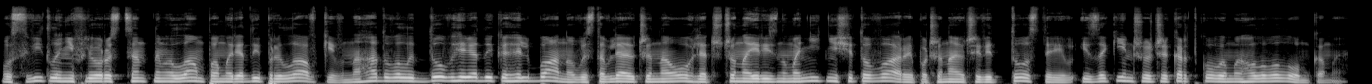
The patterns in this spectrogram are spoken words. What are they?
Освітлені флюоресцентними лампами ряди прилавків нагадували довгі ряди кегельбану, виставляючи на огляд щонайрізноманітніші товари, починаючи від тостерів і закінчуючи картковими головоломками.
